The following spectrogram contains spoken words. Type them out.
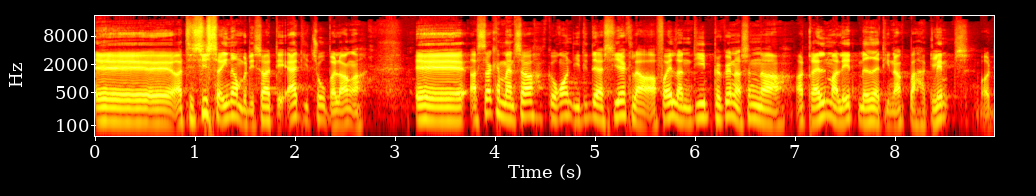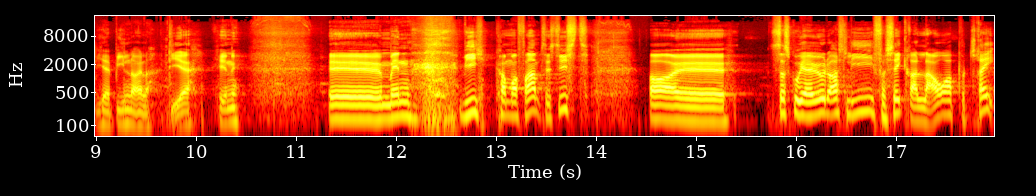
Øh, og til sidst så indrømmer de så, at det er de to ballonger. Øh, og så kan man så gå rundt i de der cirkler, og forældrene de begynder sådan at, at drille mig lidt med, at de nok bare har glemt, hvor de her bilnøgler de er henne. Øh, men vi kommer frem til sidst, og øh, så skulle jeg jo også lige forsikre Laura på tre,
